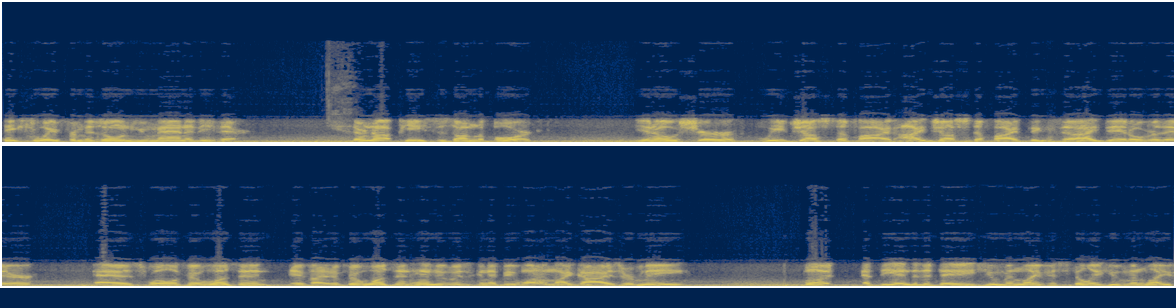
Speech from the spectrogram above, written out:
takes away from his own humanity there. They're not pieces on the board. You know, sure, we justified, I justified things that I did over there as well. If it wasn't, if I, if it wasn't him, it was going to be one of my guys or me. But at the end of the day, human life is still a human life,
